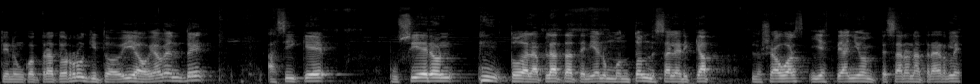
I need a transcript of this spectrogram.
tiene un contrato rookie todavía, obviamente. Así que pusieron toda la plata, tenían un montón de salary cap los Jaguars y este año empezaron a traerle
